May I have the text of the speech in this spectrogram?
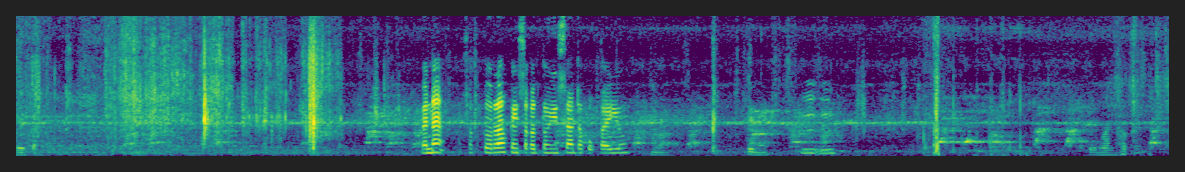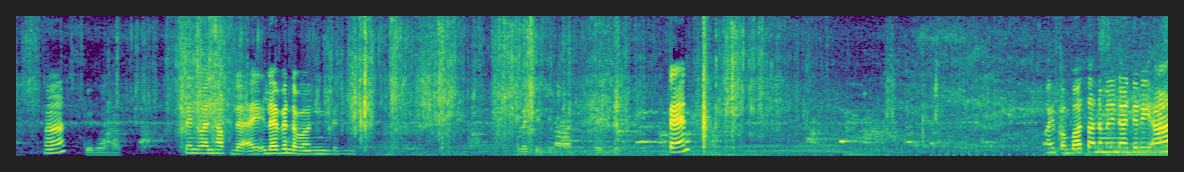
Wait lang. Kana, sakto ra kay sa katong isa dako kayo. Hmm. Tin. Mm. Tin one half. Ha? Tin one half. 10 one half da ay 11 naman ganun. Wala tin din. 10? Ay, pambata naman ni Nadiri ah.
